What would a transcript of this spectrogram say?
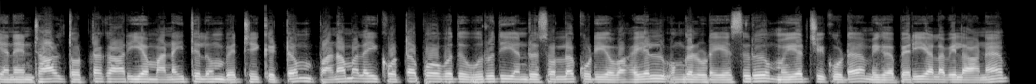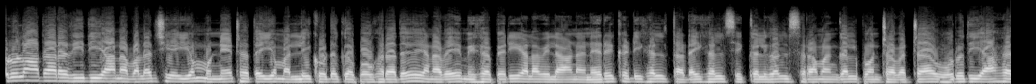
ஏனென்றால் தொட்ட காரியம் அனைத்திலும் வெற்றி கிட்டும் பணமலை கொட்டப்போவது உறுதி என்று சொல்லக்கூடிய வகை வகையில் உங்களுடைய சிறு முயற்சி கூட மிக பெரிய அளவிலான பொருளாதார ரீதியான வளர்ச்சியையும் முன்னேற்றத்தையும் அள்ளி கொடுக்க போகிறது. எனவே மிக பெரிய அளவிலான நெருக்கடிகள் தடைகள் சிக்கல்கள் சிரமங்கள் போன்றவற்றை உறுதியாக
